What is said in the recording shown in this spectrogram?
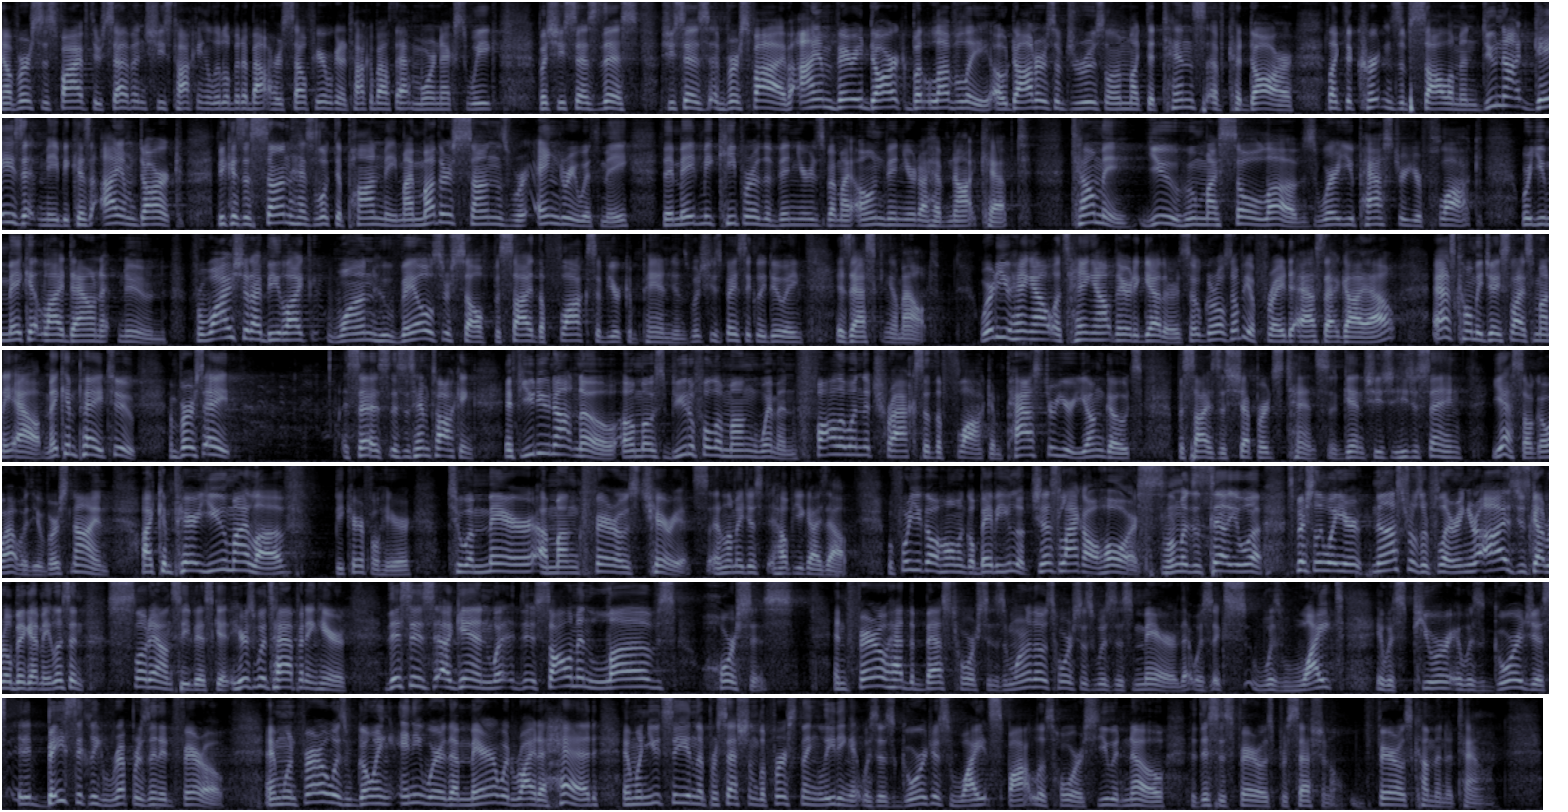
Now, verses five through seven, she's talking a little bit about herself here. We're going to talk about that more next week. But she says this She says in verse five, I am very dark but lovely, O daughters of Jerusalem, like the tents of Kedar, like the curtains of Solomon. Do not gaze at me because I am dark, because the sun has looked upon me. My mother's sons were angry with me. They made me keeper of the vineyards, but my own vineyard I have not kept. Tell me, you whom my soul loves, where you pasture your flock, where you make it lie down at noon. For why should I be like one who veils herself beside the flocks of your companions? What she's basically doing is asking them out. Where do you hang out? Let's hang out there together. So, girls, don't be afraid to ask that guy out. Ask homie J Slice money out. Make him pay too. In verse 8, it says, this is him talking. If you do not know, O most beautiful among women, follow in the tracks of the flock and pasture your young goats besides the shepherd's tents. Again, he's just saying, Yes, I'll go out with you. Verse 9 I compare you, my love, be careful here, to a mare among Pharaoh's chariots. And let me just help you guys out. Before you go home and go, baby, you look just like a horse. Let me just tell you what, especially when your nostrils are flaring, your eyes just got real big at me. Listen, slow down, Seabiscuit. Here's what's happening here. This is, again, what Solomon loves horses. And Pharaoh had the best horses, and one of those horses was this mare that was, was white, it was pure, it was gorgeous. It basically represented Pharaoh. And when Pharaoh was going anywhere, the mare would ride ahead, and when you'd see in the procession, the first thing leading it was this gorgeous, white, spotless horse, you would know that this is Pharaoh's processional. Pharaoh's coming to town.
